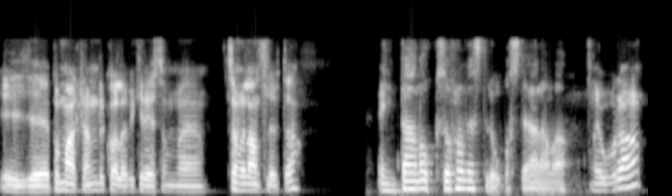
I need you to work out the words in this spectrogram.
i, på marknaden och kolla vilka det är som, eh, som vill ansluta. Är inte han också från Västerås? Det är han va? Jo då.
